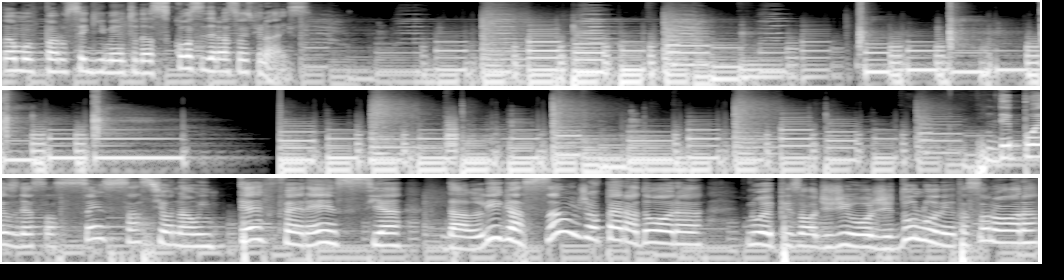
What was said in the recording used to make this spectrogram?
vamos para o segmento das considerações finais. Depois dessa sensacional interferência da ligação de operadora, no episódio de hoje do Luneta Sonora.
